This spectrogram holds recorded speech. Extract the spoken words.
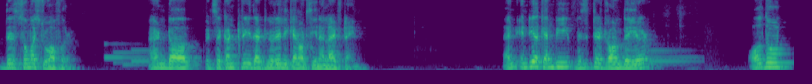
there's so much to offer. And uh, it's a country that you really cannot see in a lifetime. And India can be visited round the year. Although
